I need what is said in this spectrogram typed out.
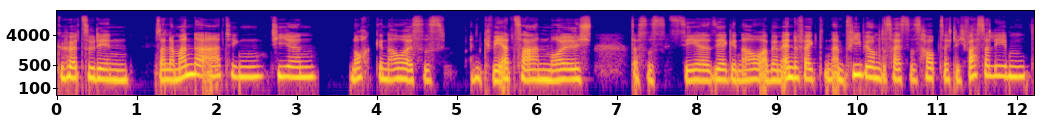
gehört zu den salamanderartigen Tieren. Noch genauer ist es ein Querzahnmolch. Das ist sehr, sehr genau, aber im Endeffekt ein Amphibium, das heißt, es ist hauptsächlich wasserlebend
